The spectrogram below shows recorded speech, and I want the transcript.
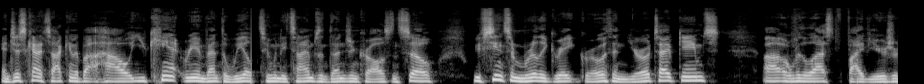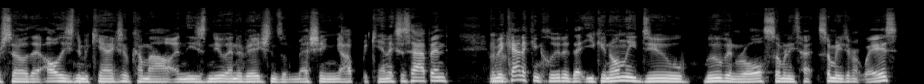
and just kind of talking about how you can't reinvent the wheel too many times in dungeon crawls. And so we've seen some really great growth in Euro type games uh, over the last five years or so that all these new mechanics have come out and these new innovations of meshing up mechanics has happened. And mm-hmm. we kind of concluded that you can only do move and roll so many, t- so many different ways.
